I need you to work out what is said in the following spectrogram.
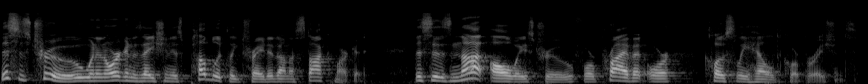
This is true when an organization is publicly traded on a stock market. This is not always true for private or closely held corporations.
